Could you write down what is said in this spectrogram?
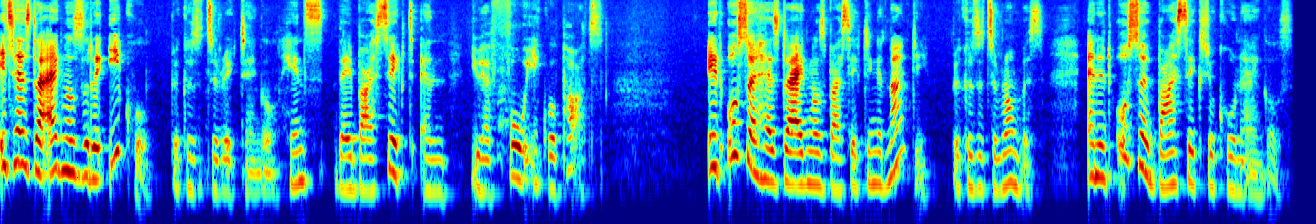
It has diagonals that are equal because it's a rectangle, hence they bisect and you have four equal parts. It also has diagonals bisecting at 90 because it's a rhombus, and it also bisects your corner angles.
